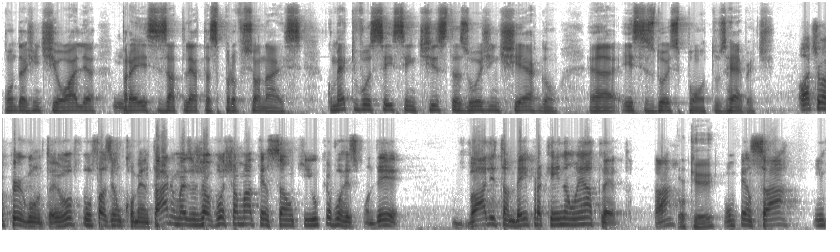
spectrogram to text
quando a gente olha para esses atletas profissionais, como é que vocês cientistas hoje enxergam é, esses dois pontos, Herbert? Ótima pergunta. Eu vou fazer um comentário, mas eu já vou chamar a atenção que o que eu vou responder vale também para quem não é atleta, tá? Ok. Vamos pensar em,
